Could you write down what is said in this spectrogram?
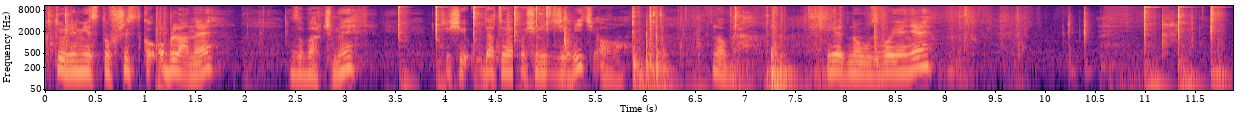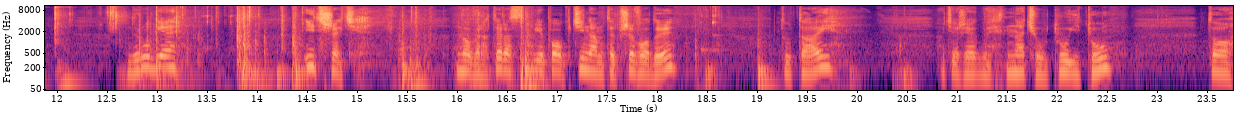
którym jest to wszystko oblane. Zobaczmy, czy się uda to jakoś rozdzielić. O, dobra. Jedno uzwojenie. Drugie i trzecie. Dobra, teraz sobie poobcinam te przewody. Tutaj. Chociaż jakby naciął tu i tu, to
